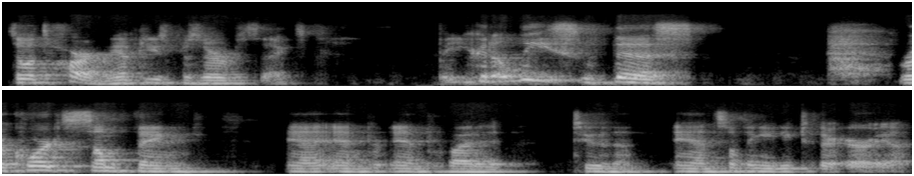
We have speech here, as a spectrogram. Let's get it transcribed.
so it's hard. We have to use preserved things. But you could at least with this record something and, and, and provide it to them and something unique to their area.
